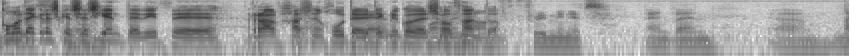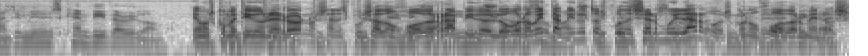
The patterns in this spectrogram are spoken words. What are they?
¿Cómo te crees que se siente? Dice Ralph Hasenhutel, el técnico del Southampton. Hemos cometido un error, nos han expulsado a un jugador rápido y luego 90 minutos pueden ser muy largos con un jugador menos.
